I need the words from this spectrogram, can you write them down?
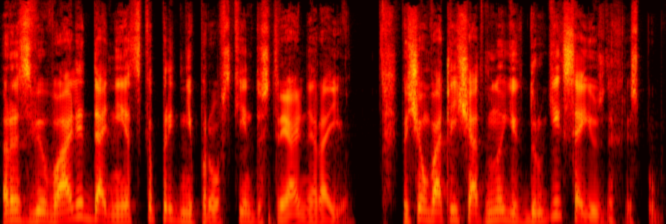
развивали Донецко-Приднепровский индустриальный район. Причем, в отличие от многих других союзных республик,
